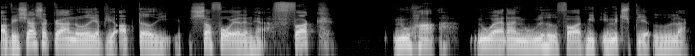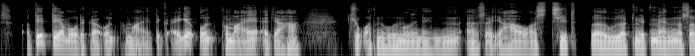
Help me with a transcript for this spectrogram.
Og hvis jeg så gør noget, jeg bliver opdaget i, så får jeg den her, fuck, nu, har, nu er der en mulighed for, at mit image bliver ødelagt. Og det er der, hvor det gør ondt på mig. Det gør ikke ondt på mig, at jeg har gjort noget mod en anden. Altså, jeg har jo også tit været ude og knippe med anden, og så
